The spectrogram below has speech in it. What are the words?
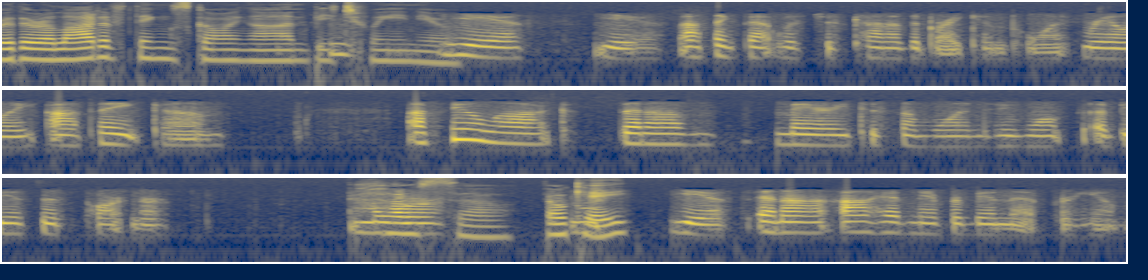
Were there a lot of things going on between you? Yes, yes. I think that was just kind of the breaking point. Really, I think um, I feel like that I'm married to someone who wants a business partner. More, How so? Okay. Yes, and I, I have never been that for him.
